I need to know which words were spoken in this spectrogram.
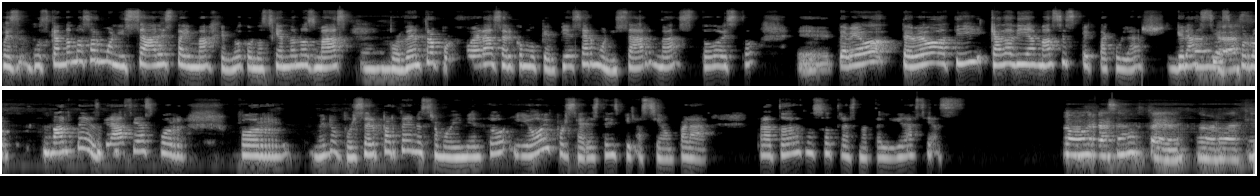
pues buscando más armonizar esta imagen, ¿no? Conociéndonos más por dentro, por fuera, hacer como que empiece a armonizar más todo esto. te veo, te veo a ti cada día más espectacular. Gracias, por lo que compartes, gracias por, por bueno, por ser parte de nuestro movimiento y hoy por ser esta inspiración para, para todas nosotras, Natalie. Gracias. No, gracias a ustedes. La verdad que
